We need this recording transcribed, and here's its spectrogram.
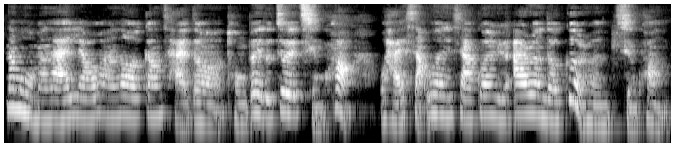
那么我们来聊完了刚才的同辈的就业情况，我还想问一下关于阿润的个人情况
